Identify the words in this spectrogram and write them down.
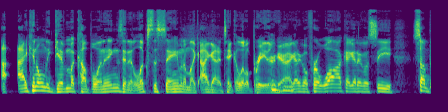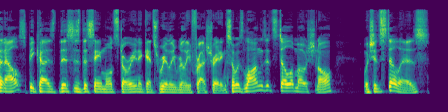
I, I can only give him a couple innings and it looks the same. And I'm like, I got to take a little breather here. Mm-hmm. I got to go for a walk. I got to go see something else because this is the same old story and it gets really, really frustrating. So as long as it's still emotional, which it still is,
